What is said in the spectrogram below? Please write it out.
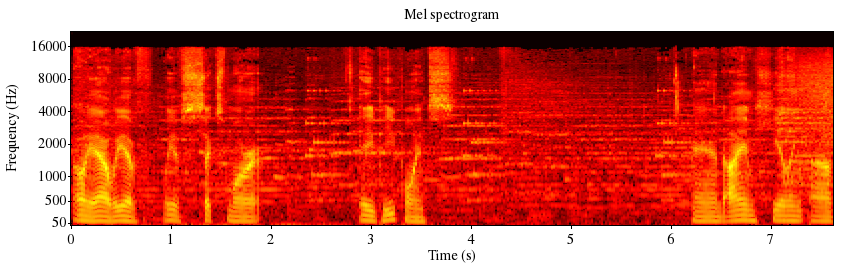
Oh yeah, we have we have six more AP points. And I am healing up.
